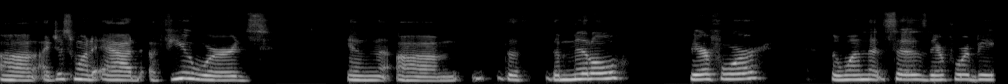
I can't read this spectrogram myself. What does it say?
uh, I just want to add a few words in um, the, the middle, therefore, the one that says, therefore be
